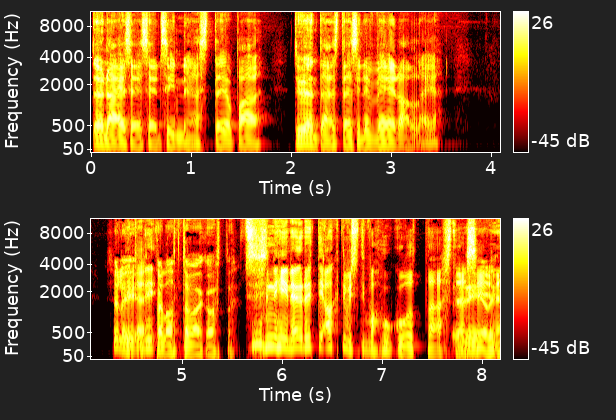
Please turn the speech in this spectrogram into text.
tönäisee sen sinne ja sitten jopa työntää sitä sinne veden alle. Ja, Se oli Miten- pelottava kohta. Siis niin, ne yritti aktiivisesti vaan hukuttaa sitä Niin siinä. oli.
